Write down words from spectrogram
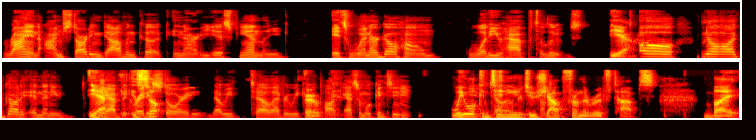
Ryan, I'm starting Dalvin Cook in our ESPN league. It's win or go home. What do you have to lose? Yeah. Oh, no, I got it. And then you yeah, have the greatest so, story that we tell every week on the podcast, and we'll continue. We will continue to shout from the rooftops. But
